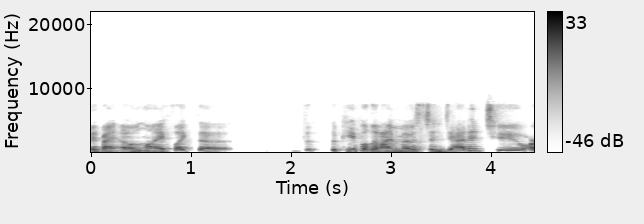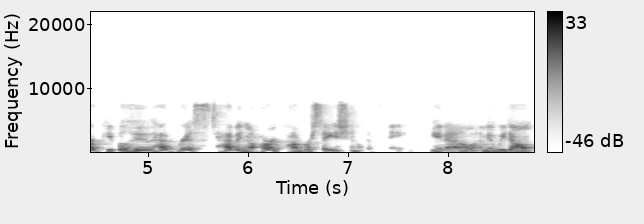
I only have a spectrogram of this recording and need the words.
in my own life, like the, the people that I'm most indebted to are people who have risked having a hard conversation with me. You know, I mean, we don't,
